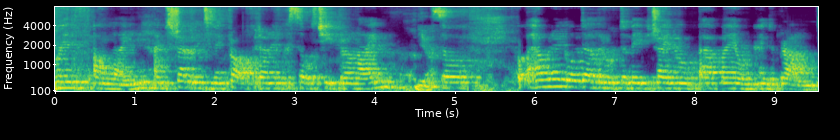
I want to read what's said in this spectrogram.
with online, I'm struggling to make profit on it because it's cheaper online. Yeah. So, how would I go down the route of maybe trying to have my own kind of brand?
